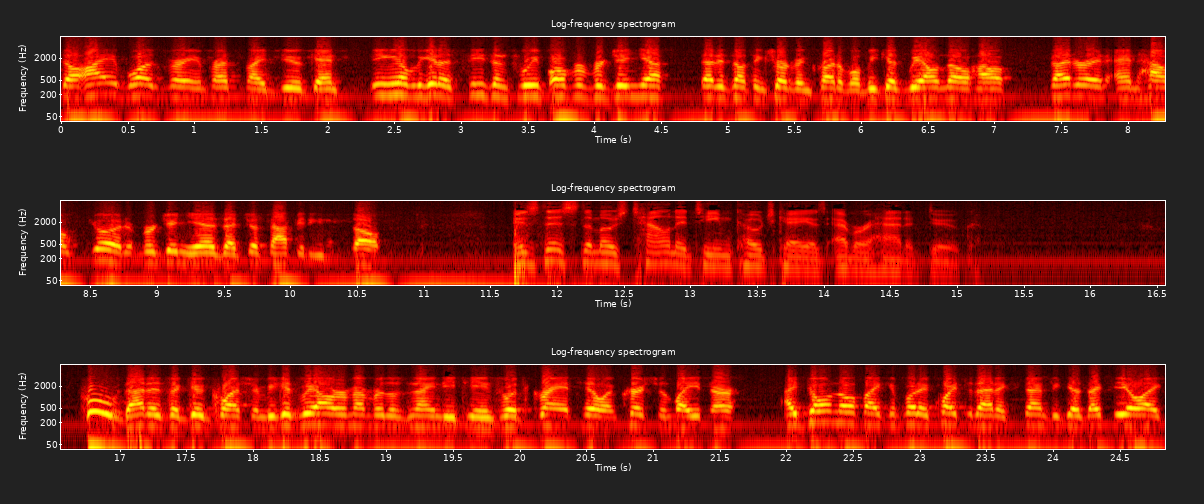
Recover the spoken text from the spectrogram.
So I was very impressed by Duke, and being able to get a season sweep over Virginia, that is nothing short of incredible because we all know how veteran and how good Virginia is at just not beating themselves. Is this the most talented team Coach K has ever had at Duke? Whew, that is a good question because we all remember those 90 teams with Grant Hill and Christian Laettner. I don't know if I can put it quite to that extent because I feel like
